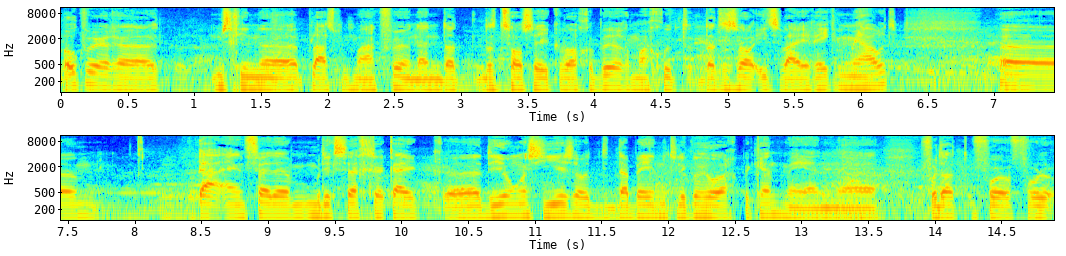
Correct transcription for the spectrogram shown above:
ook weer misschien plaats moet maken voor hun. En dat, dat zal zeker wel gebeuren. Maar goed, dat is wel iets waar je rekening mee houdt. Ja, en verder moet ik zeggen, kijk, de jongens hier, zo, daar ben je natuurlijk wel heel erg bekend mee. En voor dat, voor, voor,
